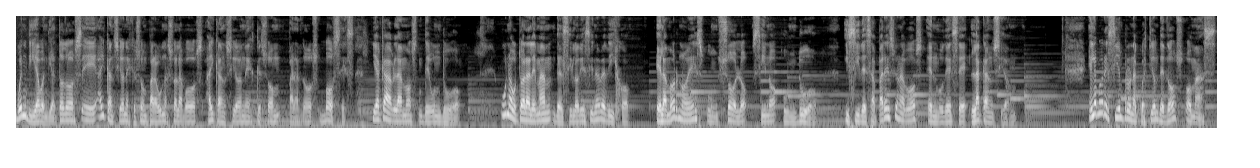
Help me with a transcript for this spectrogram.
Buen día, buen día a todos. Eh, hay canciones que son para una sola voz, hay canciones que son para dos voces, y acá hablamos de un dúo. Un autor alemán del siglo XIX dijo, el amor no es un solo, sino un dúo, y si desaparece una voz, enmudece la canción. El amor es siempre una cuestión de dos o más.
